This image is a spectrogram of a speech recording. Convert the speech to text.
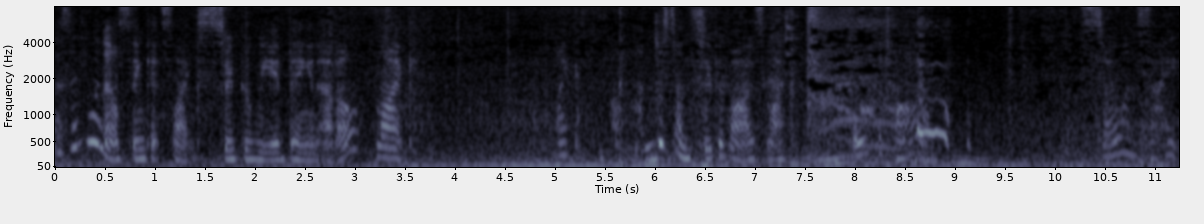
Does anyone else think it's like super weird being an adult? Like, like I'm just unsupervised like all the time. so unsafe.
